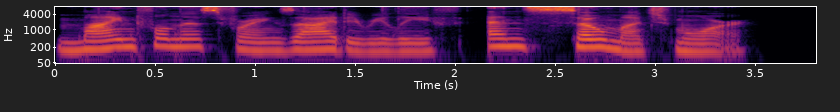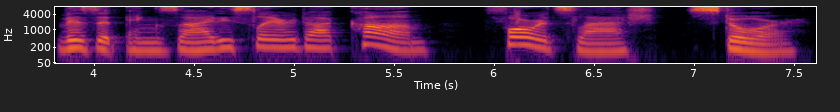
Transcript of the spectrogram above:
mindfulness for anxiety relief, and so much more. Visit anxietyslayer.com forward slash store.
